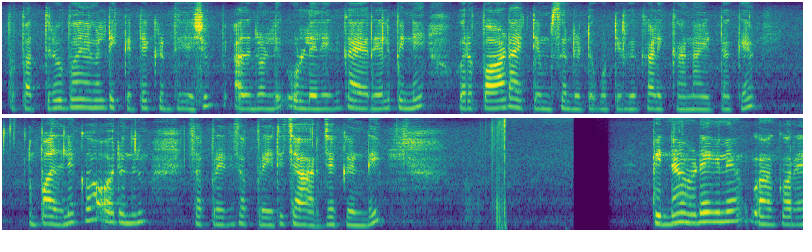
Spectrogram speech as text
അപ്പോൾ പത്ത് രൂപ ഞങ്ങൾ ടിക്കറ്റൊക്കെ എടുത്ത ശേഷം അതിന്റെ ഉള്ളിൽ ഉള്ളിലേക്ക് കയറിയാൽ പിന്നെ ഒരുപാട് ഐറ്റംസ് ഉണ്ട് കേട്ടോ കുട്ടികൾക്ക് കളിക്കാനായിട്ടൊക്കെ. അപ്പോൾ അതിനൊക്കെ ഓരോന്നിനും സെപ്പറേറ്റ് സെപ്പറേറ്റ് ചാർജൊക്കെ ഉണ്ട്. പിന്നെ അവിടെ ഇങ്ങനെ കുറേ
